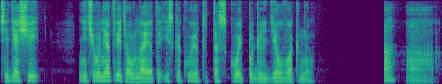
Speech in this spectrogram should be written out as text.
Сидящий ничего не ответил на это и с какой-то тоской поглядел в окно. «А-а», —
